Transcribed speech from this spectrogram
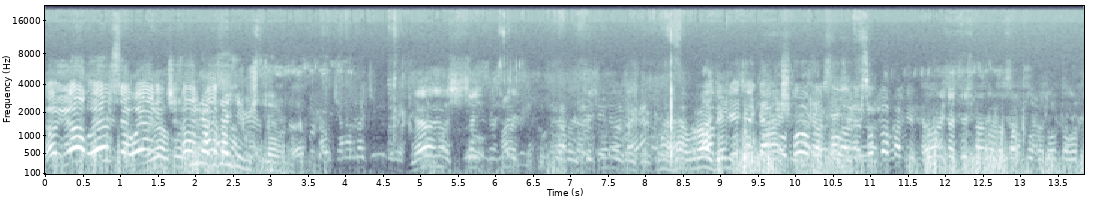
Ya yok ölse o yani Yok, çıkar. o da bize girmiştiler. Ya ya şey he, oraya gel. gece gel motorlar salarlar topla kapıyı. Tamam işte çeşmenin orada solda solda orada.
